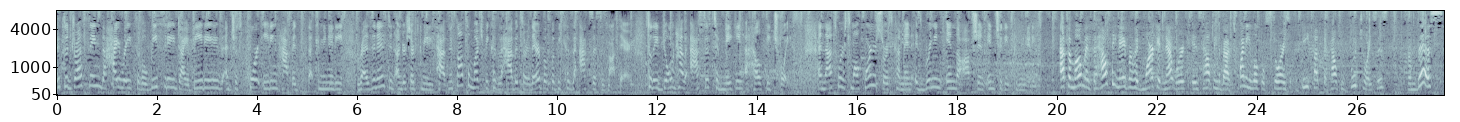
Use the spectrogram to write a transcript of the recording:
It's addressing the high rates of obesity, diabetes, and just poor eating habits that community residents in underserved communities have. And it's not so much because the habits are there, but, but because the access is not there. So they don't have access to making a healthy choice. And that's where small corner stores come in, is bringing in the option into these communities. At the moment, the Healthy Neighborhood Market Network is helping about 20 local stores beef up their healthy food choices from this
